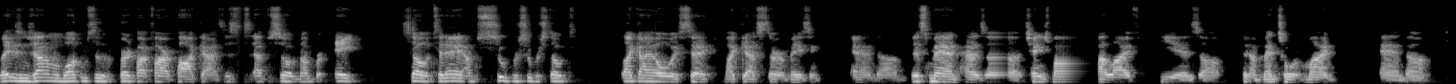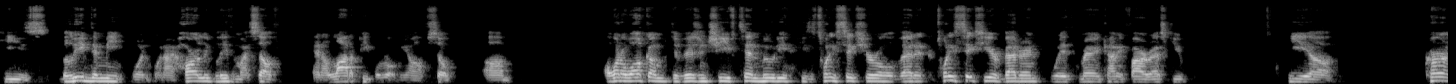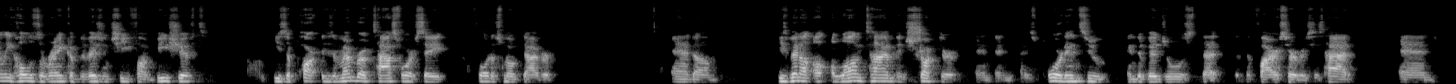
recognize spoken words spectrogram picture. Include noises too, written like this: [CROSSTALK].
Ladies and gentlemen, welcome to the Prepared by Fire podcast. This is episode number eight. So today I'm super, super stoked. Like I always say, my guests are amazing. And um, this man has uh, changed my, my, life. He has uh, been a mentor of mine. And um, he's believed in me when, when I hardly believed in myself. And a lot of people wrote me off. So um, I want to welcome Division Chief Tim Moody. He's a 26 year old veteran, 26 year veteran with Marion County Fire Rescue. He uh, currently holds the rank of division chief on B shift. Um, he's a part. He's a member of Task Force Eight, Florida Smoke Diver, and um, he's been a, a long time instructor and, and, has poured into individuals that, that, the fire service has had, and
